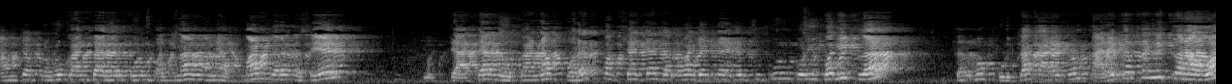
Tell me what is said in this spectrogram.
आमच्या प्रमुखांचा अगर कोण बदनाम आणि अपमान करत असेल मग त्या त्या लोकांना परत पक्षाच्या दरवाजाच्या चुकून कोणी बघितलं तर मग पुढचा कार्यक्रम कार्यकर्त्यांनी करावा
